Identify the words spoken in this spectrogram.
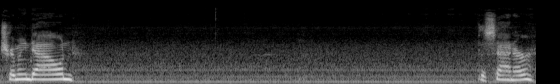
trimming down the center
